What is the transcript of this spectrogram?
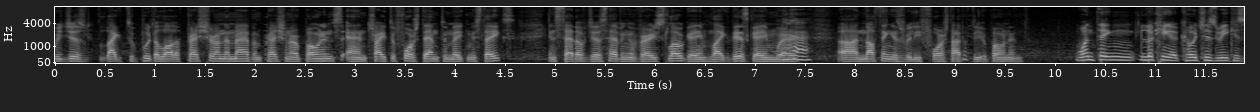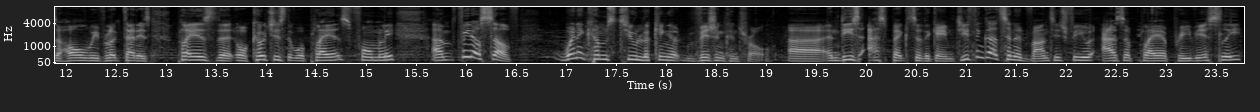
we just like to put a lot of pressure on the map and pressure on our opponents and try to force them to make mistakes instead of just having a very slow game like this game where -huh. uh, nothing is really forced out of the opponent. One thing, looking at Coaches Week as a whole, we've looked at is players that, or coaches that were players formerly. Um, for yourself, when it comes to looking at vision control uh, and these aspects of the game, do you think that's an advantage for you as a player previously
